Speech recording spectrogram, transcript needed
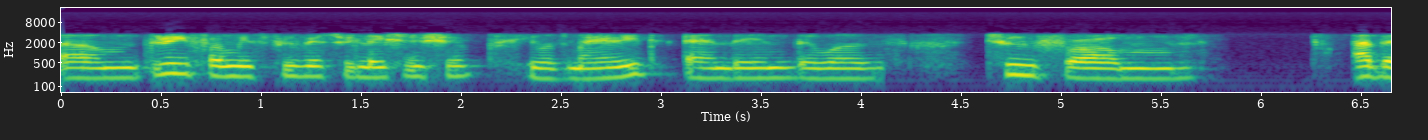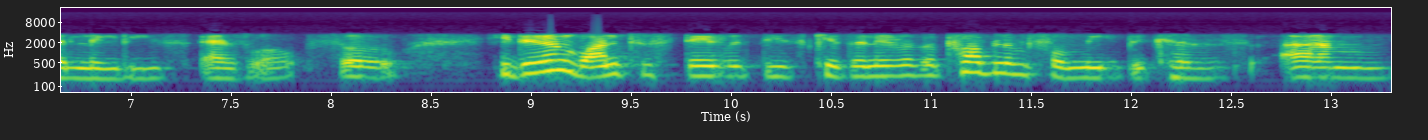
um, three from his previous relationship. He was married, and then there was two from other ladies as well. So he didn't want to stay with these kids, and it was a problem for me because um,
